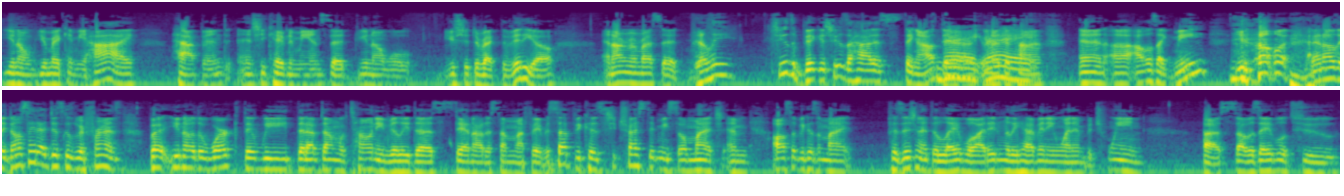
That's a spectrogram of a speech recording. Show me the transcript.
you know you're making me high happened, and she came to me and said, you know, well, you should direct the video, and I remember I said, really? She was the biggest, she was the hottest thing out there Right, you know, at the time. And uh, I was like, me, you know, and I was like, don't say that just because we're friends. But you know, the work that we that I've done with Toni really does stand out as some of my favorite stuff because she trusted me so much, and also because of my position at the label, I didn't really have anyone in between us. So I was able to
